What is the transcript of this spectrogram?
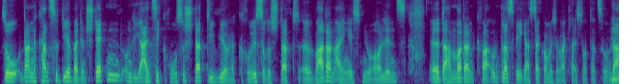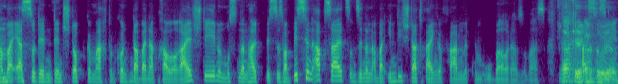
So, dann kannst du dir bei den Städten und die einzig große Stadt, die wir, oder größere Stadt, äh, war dann eigentlich New Orleans. Äh, da haben wir dann und Las Vegas, da komme ich aber gleich noch dazu. Und mhm. da haben wir erst so den, den Stopp gemacht und konnten da bei einer Brauerei stehen und mussten dann halt bis, das war ein bisschen abseits abseits und sind dann aber in die Stadt reingefahren mit einem Uber oder sowas. Okay, also so, ja.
